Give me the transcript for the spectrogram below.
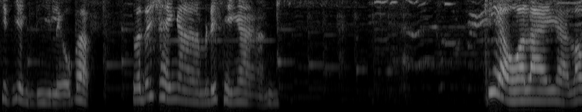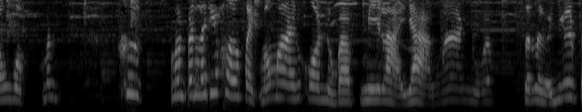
คิดอย่างดีแล้วแบบเราได้ใช้งานมันได้ใช้งาน เกี่ยวอะไรอะ เราแบบมันคือมันเป็นอะไรที่เพอร์เฟกต์มากๆทุกคนหนูแบบมีหลายอย่างมากหนูแบบเสนอยื่นไป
